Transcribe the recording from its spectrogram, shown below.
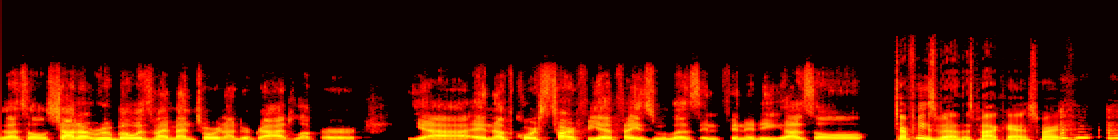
ghazals. Shout out Ruba was my mentor in undergrad. Love her. Yeah. And of course, Tarfia Faizullah's Infinity Ghazal. Turfy's been on this podcast, right? mhm, mhm.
